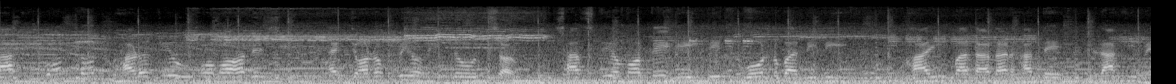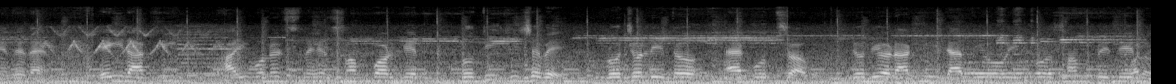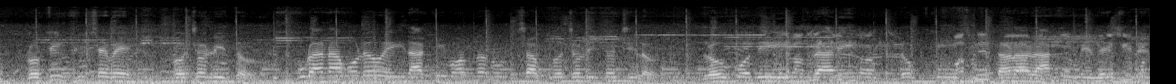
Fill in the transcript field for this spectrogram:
রাখি ভারতীয় উপমহাদেশে এক জনপ্রিয় হিন্দু উৎসব। শাস্ত্রীয় মতে, এই দিন বোন বা দিদি, ভাই বা দাদার হাতে রাখি বেঁধে দেন। এই রাখি ভাই বোনের স্নেহের সম্পর্কের প্রতীক হিসেবে প্রচলিত এক উৎসব। যদিও রাখি জাতীয় ঐক্য সম্প্রীতির প্রতীক হিসেবে প্রচলিত। পুরাণ আমলেও এই রাখি বন্ধন উৎসব প্রচলিত ছিল। দ্রৌপদী ইন্দ্রাণী লক্ষ্মী তারা রাখি বেঁধেছিলেন।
